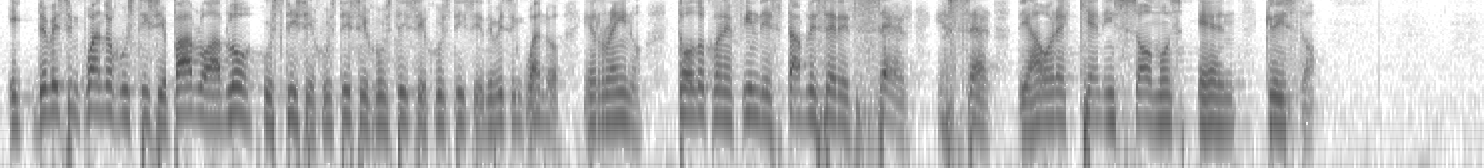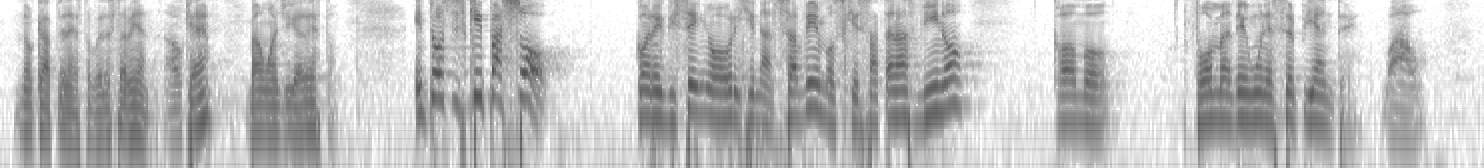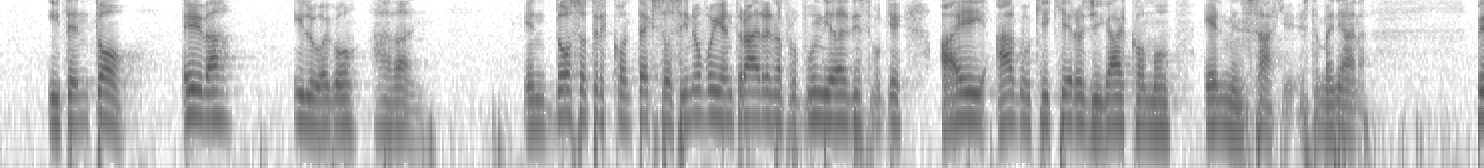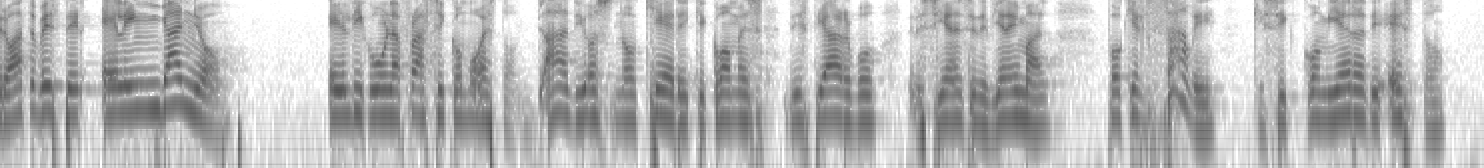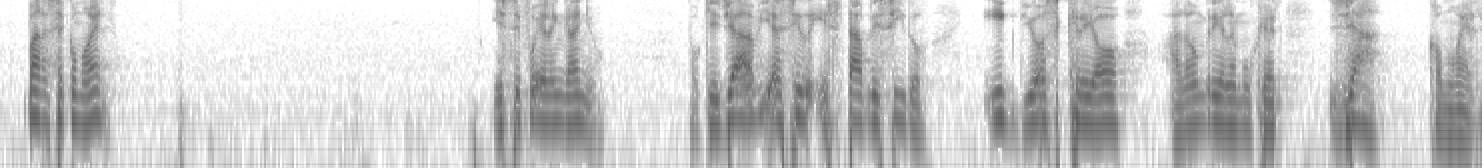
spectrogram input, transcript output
y de vez en cuando justicia. Pablo habló justicia, justicia, justicia, justicia. De vez en cuando el reino. Todo con el fin de establecer el ser, el ser de ahora quienes somos en Cristo. No capten esto, pero está bien, ¿ok? Vamos a llegar a esto. Entonces, ¿qué pasó con el diseño original? Sabemos que Satanás vino como forma de una serpiente. Wow y tentó Eva y luego Adán. En dos o tres contextos, y no voy a entrar en la profundidad de esto porque hay algo que quiero llegar como el mensaje esta mañana. Pero a través del el engaño, él dijo una frase como esto, ah, Dios no quiere que comes de este árbol de la ciencia de bien y mal, porque él sabe que si comiera de esto, van a ser como Él. Y ese fue el engaño, porque ya había sido establecido y Dios creó al hombre y a la mujer ya como Él.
